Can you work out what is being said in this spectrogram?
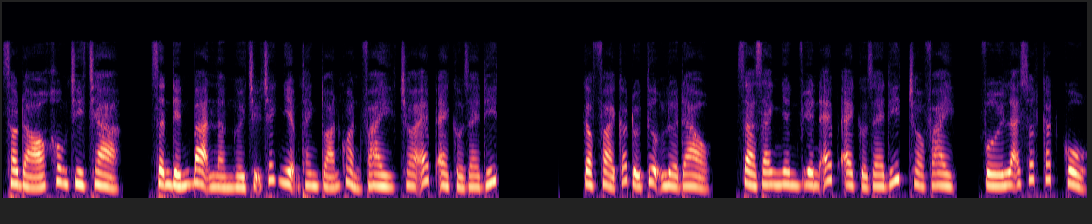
sau đó không chi trả, dẫn đến bạn là người chịu trách nhiệm thanh toán khoản vay cho FE Credit. Gặp phải các đối tượng lừa đảo, giả danh nhân viên FE Credit cho vay với lãi suất cắt cổ.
